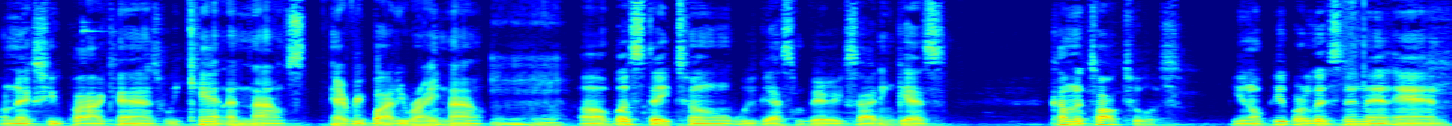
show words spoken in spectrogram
on next few podcasts. We can't announce everybody right now, uh, but stay tuned. We've got some very exciting guests coming to talk to us. You know, people are listening, and, and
